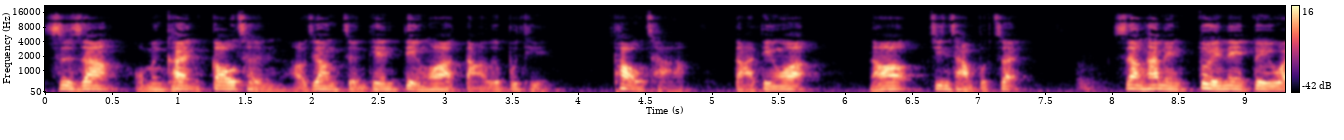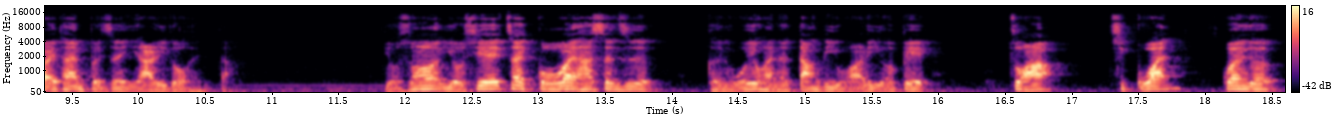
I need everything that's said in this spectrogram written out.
事实上，我们看高层好像整天电话打个不停，泡茶、打电话，然后经常不在。实际上，他们对内对外，他们本身压力都很大。有时候有些在国外，他甚至可能违反了当地法律而被抓去关，关个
